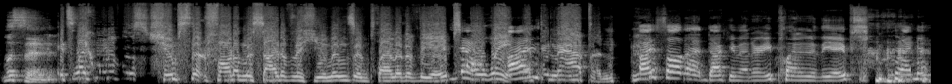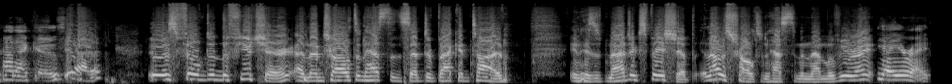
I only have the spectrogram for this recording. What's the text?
Listen, It's like one of those chimps that fought on the side of the humans in Planet of the Apes. Yeah, oh wait, I- that didn't happen. I saw that documentary, Planet of the Apes. I know how that goes. Yeah, it was filmed in the future, and then Charlton Heston sent it back in time in his magic spaceship. And that was Charlton Heston in that movie, right? Yeah, you're right.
